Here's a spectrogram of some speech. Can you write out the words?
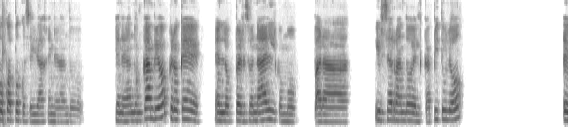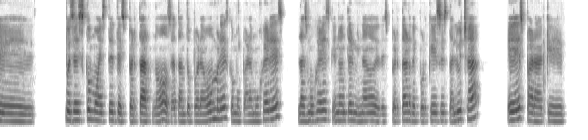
poco a poco se irá generando, generando un cambio. Creo que en lo personal, como para ir cerrando el capítulo, eh, pues es como este despertar, ¿no? O sea, tanto para hombres como para mujeres, las mujeres que no han terminado de despertar de por qué es esta lucha, es para que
